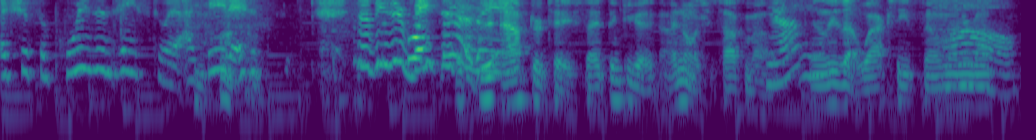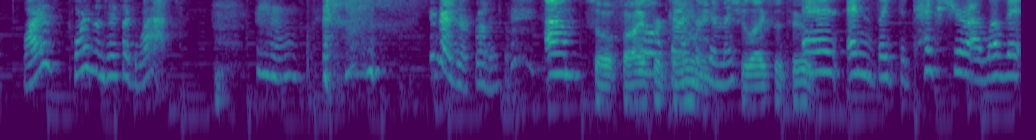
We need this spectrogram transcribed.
it's just a poison taste to it. I hate it. So these are It's basically. the aftertaste. I think you get. I know what she's talking about. Yeah? And it leaves that waxy film on your mouth. Oh, why does poison taste like wax? you guys are funny. um, So five So for five for Kinley. Kinley. She likes it too. and and like the texture, I love it,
